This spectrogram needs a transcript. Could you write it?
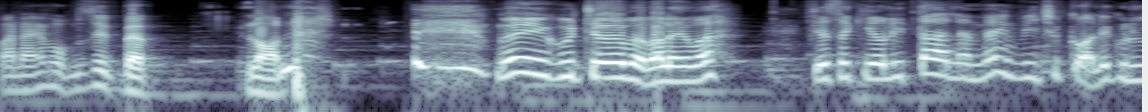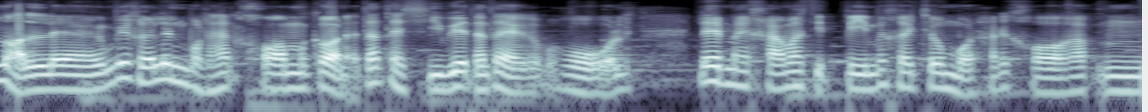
มันทำให้ผมรู้สึกแบบหลอนเฮ้ยกูเจอแบบอะไรวะเจอสเกลลิตันนะแม่งมีชุดเกราะที่กูหลอนเลยไม่เคยเล่นหมดฮาร์ดคอร์มาก่อนตั้งแต่ชีวิตตั้งแต่โอ้โหเล่นไมค์คามาสิปีไม่เคยเจอหมดฮาร์ดคอร์ครับอืม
